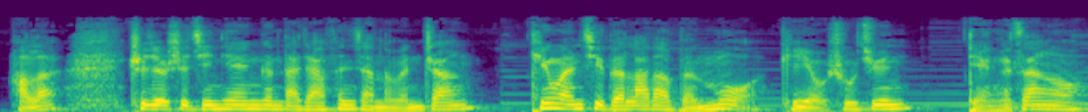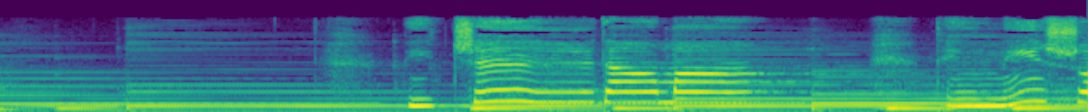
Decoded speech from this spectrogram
好了，这就是今天跟大家分享的文章。听完记得拉到文末给有书君点个赞哦。你知道吗？听你说，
